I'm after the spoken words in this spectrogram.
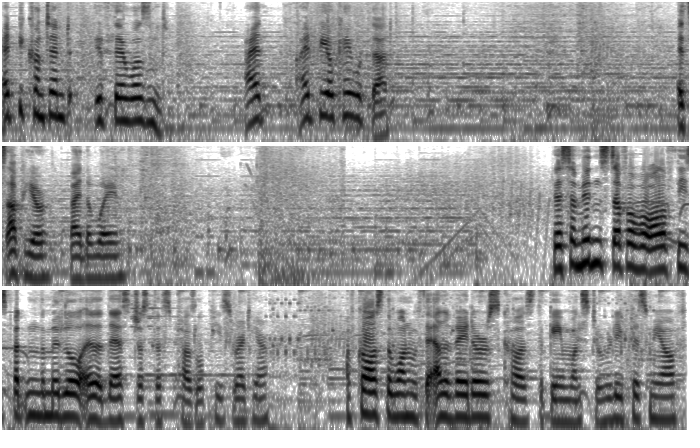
I'd be content if there wasn't. I'd, I'd be okay with that. It's up here, by the way. There's some hidden stuff over all of these, but in the middle uh, there's just this puzzle piece right here. Of course, the one with the elevators, cause the game wants to really piss me off.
